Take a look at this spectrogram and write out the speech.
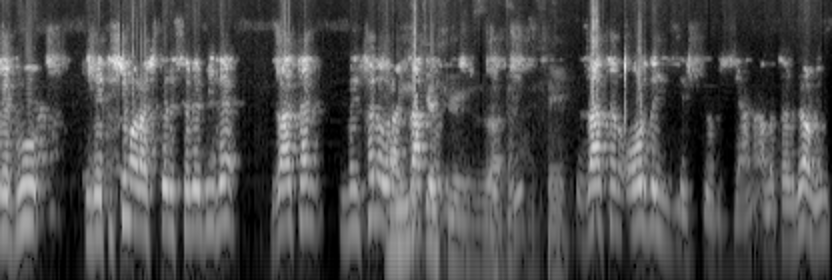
ve bu iletişim araçları sebebiyle zaten mental olarak Anlık zaten zaten. Şey. zaten oradayız yaşıyoruz yani anlatabiliyor muyum?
